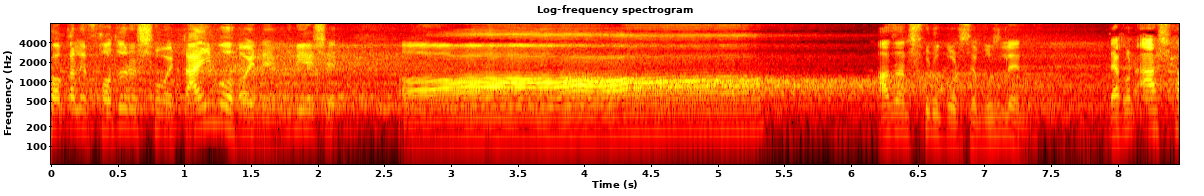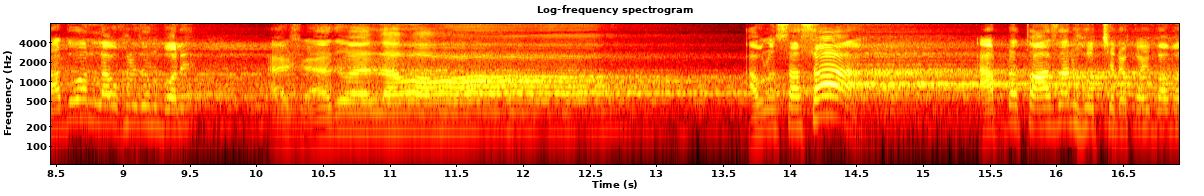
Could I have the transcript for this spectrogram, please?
সকালে ফজরের সময় টাইমও হয় নাই। উনি এসে আজান শুরু করছে, বুঝলেন? এখন আর সাধু আল্লাহ ওখানে যখন বলে সাধু আল্লাহ আপনার আপনার তো আজান হচ্ছে না। কয়, বাবা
